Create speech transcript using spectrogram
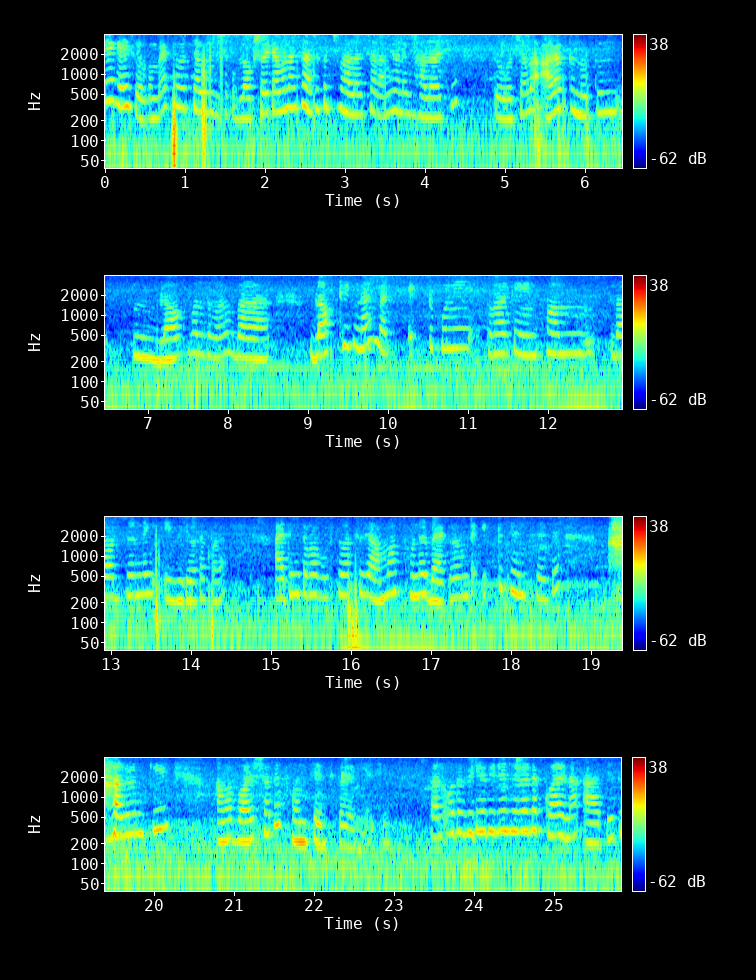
Hey guys welcome back to our channel Bishakha blog সবাই কেমন আছে? আশা করছি ভালো আছে আর আমি অনেক ভালো আছি। তো চলো আরও একটা নতুন ব্লগ বলতে পারো বা ব্লগ ঠিক নয় বাট একটুকুনি তোমাদেরকে ইনফর্ম দেওয়ার জন্যই এই ভিডিওটা করা। আই থিঙ্ক তোমরা বুঝতে পারছ যে আমার ফোনের ব্যাকগ্রাউন্ডটা একটু চেঞ্জ হয়েছে। কারণ কি? আমার বরের সাথে ফোন চেঞ্জ করে নিয়েছি। কারণ ও তো ভিডিও ভিডিও সেটা করে না। আর যেহেতু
